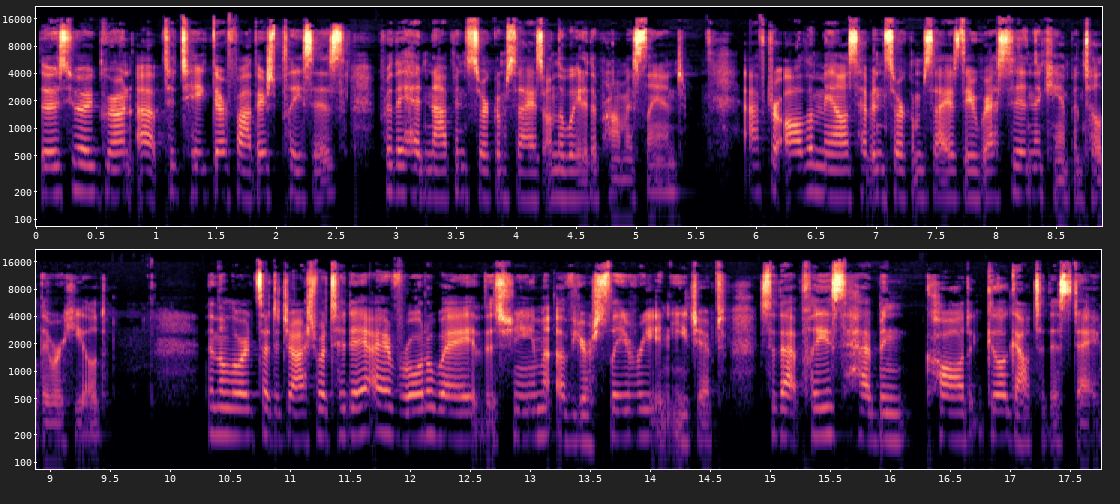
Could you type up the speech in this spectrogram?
those who had grown up to take their father's places, for they had not been circumcised on the way to the promised land. After all the males had been circumcised, they rested in the camp until they were healed. Then the Lord said to Joshua, Today I have rolled away the shame of your slavery in Egypt. So that place had been called Gilgal to this day.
